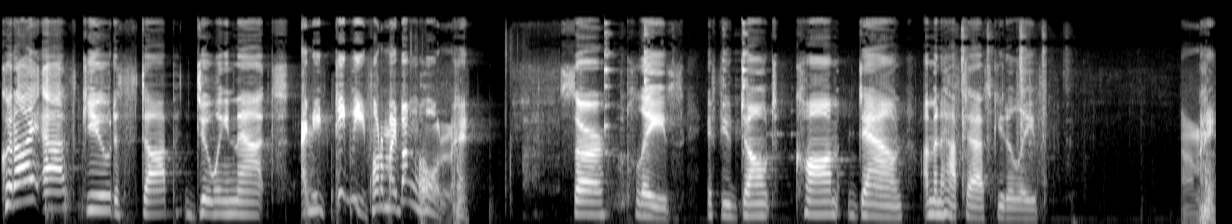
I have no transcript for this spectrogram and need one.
Could I ask you to stop doing that? I need TV for my bunghole. Sir, please. If you don't calm down, I'm gonna have to ask you to leave. Um,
